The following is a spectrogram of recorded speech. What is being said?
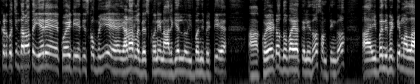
ఇక్కడికి వచ్చిన తర్వాత ఏరే కోయటి తీసుకొని పోయి ఎడారిలో వేసుకొని నాలుగేళ్ళు ఇబ్బంది పెట్టి కోయేటో దుబాయో తెలీదు సంథింగ్ ఆ ఇబ్బంది పెట్టి మళ్ళా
